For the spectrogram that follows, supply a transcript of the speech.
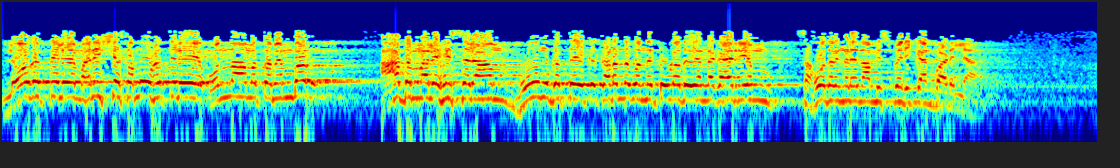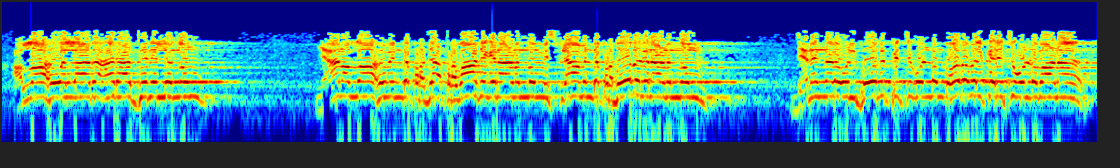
ലോകത്തിലെ മനുഷ്യ സമൂഹത്തിലെ ഒന്നാമത്തെ മെമ്പർ ആദം അലഹിസ്സലാം ഭൂമുഖത്തേക്ക് കടന്നു വന്നിട്ടുള്ളത് എന്ന കാര്യം സഹോദരങ്ങളെ നാം വിസ്മരിക്കാൻ പാടില്ല. അള്ളാഹു അല്ലാതെ ആരാധ്യനില്ലെന്നും ഞാൻ അള്ളാഹുവിന്റെ പ്രവാചകനാണെന്നും ഇസ്ലാമിന്റെ പ്രബോധകനാണെന്നും ജനങ്ങളെ ഉത്ബോധിപ്പിച്ചുകൊണ്ടും ബോധവൽക്കരിച്ചുകൊണ്ടുമാണ്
